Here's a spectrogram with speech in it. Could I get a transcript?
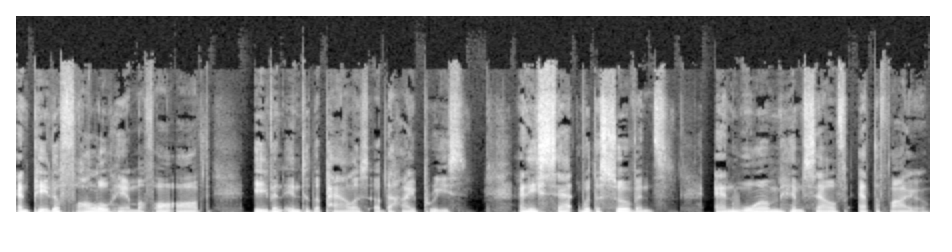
And Peter followed him afar off, even into the palace of the high priest. And he sat with the servants and warmed himself at the fire.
